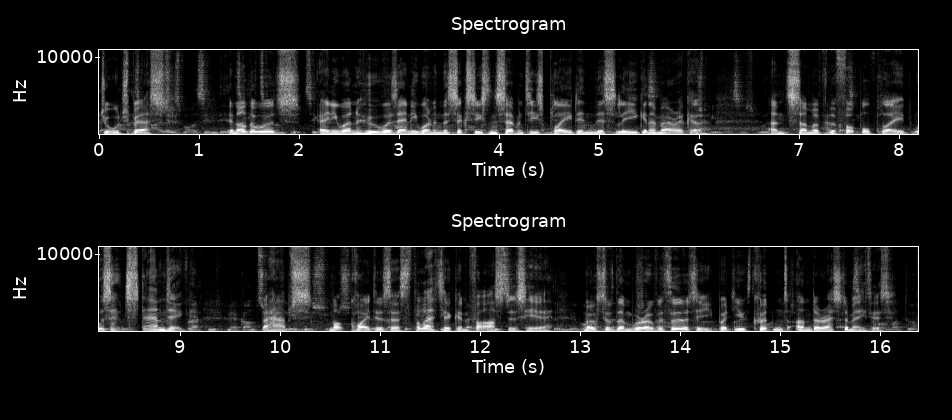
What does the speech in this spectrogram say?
George Best. In other words, anyone who was anyone in the 60s and 70s played in this league in America. And some of the football played was outstanding. Perhaps not quite as athletic and fast as here. Most of them were over 30, but you couldn't underestimate it. Look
